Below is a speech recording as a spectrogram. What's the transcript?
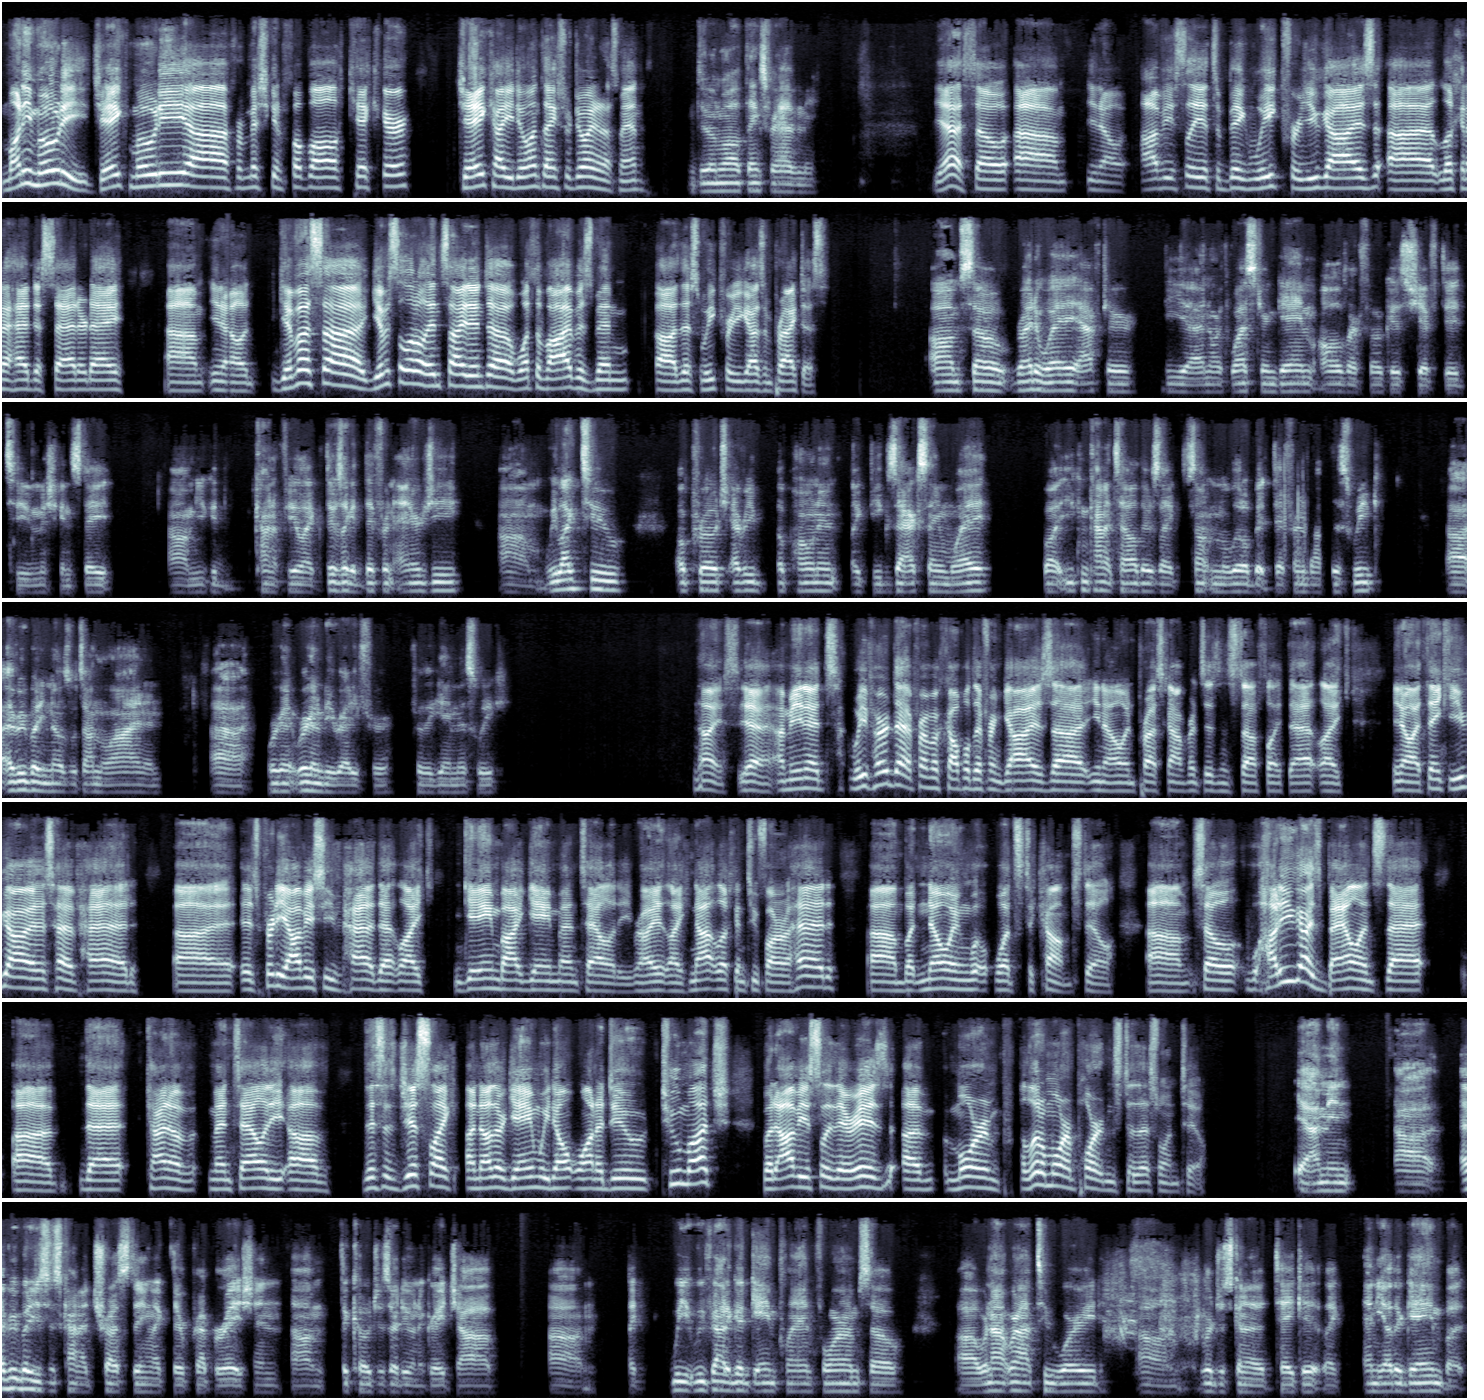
Money Moody, Jake Moody uh, from Michigan football kicker. Jake, how you doing? Thanks for joining us, man. I'm doing well. Thanks for having me. Yeah, so um, you know, obviously it's a big week for you guys. Uh, looking ahead to Saturday, um, you know, give us uh, give us a little insight into what the vibe has been uh, this week for you guys in practice. Um, so right away after the uh, Northwestern game, all of our focus shifted to Michigan State. Um, you could kind of feel like there's like a different energy. Um, we like to approach every opponent like the exact same way, but you can kind of tell there's like something a little bit different about this week. Uh, everybody knows what's on the line, and uh, we're gonna we're gonna be ready for for the game this week. Nice. Yeah. I mean, it's, we've heard that from a couple different guys, uh, you know, in press conferences and stuff like that. Like, you know, I think you guys have had, uh, it's pretty obvious you've had that like game by game mentality, right? Like not looking too far ahead, um, but knowing w- what's to come still. Um, so how do you guys balance that, uh, that kind of mentality of this is just like another game. We don't want to do too much, but obviously there is a more a little more importance to this one too. Yeah i mean uh, everybody's just kind of trusting like their preparation. Um, the coaches are doing a great job. Um, like we we've got a good game plan for them so uh, we're not we're not too worried. Um, we're just gonna take it like any other game but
